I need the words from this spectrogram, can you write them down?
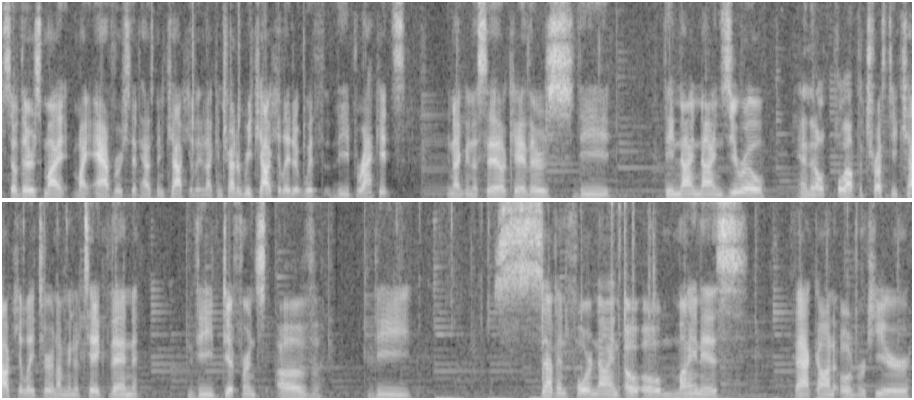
So there's my my average that has been calculated. I can try to recalculate it with the brackets and I'm going to say, okay, there's the the 990 and then I'll pull out the trusty calculator and I'm going to take then the difference of the 74900 minus back on over here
